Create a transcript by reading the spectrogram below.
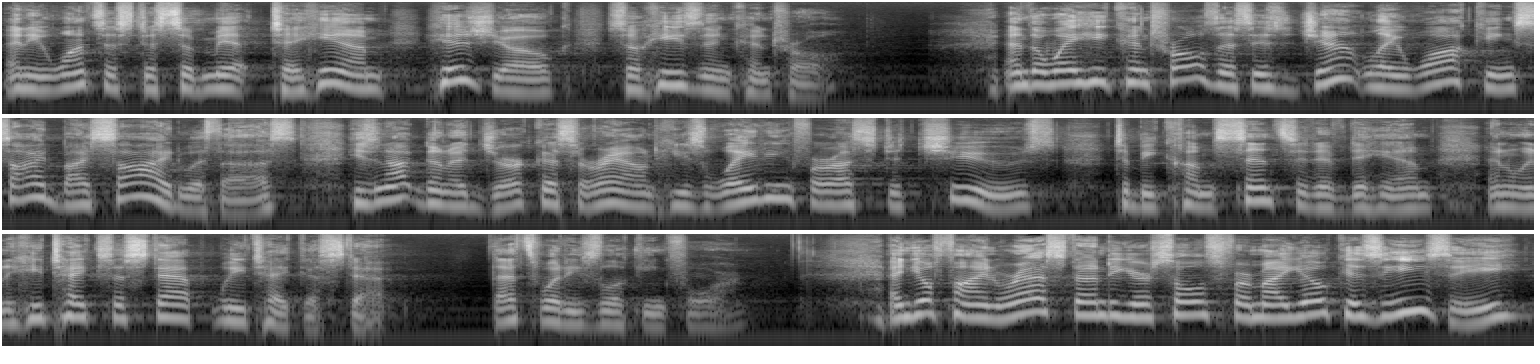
And He wants us to submit to Him, His yoke, so He's in control. And the way He controls us is gently walking side by side with us. He's not going to jerk us around. He's waiting for us to choose to become sensitive to Him. And when He takes a step, we take a step. That's what He's looking for. And you'll find rest under your souls, for my yoke is easy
